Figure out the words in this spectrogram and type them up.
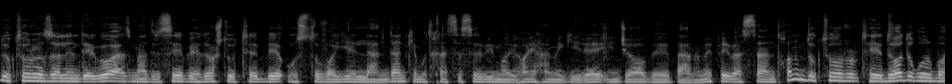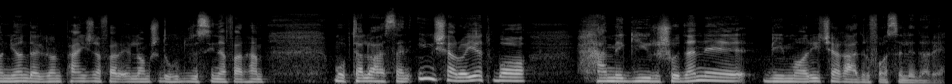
دکتر روزالندگو از مدرسه بهداشت و طب استوایی لندن که متخصص بیماری های همهگیره اینجا به برنامه پیوستند. خانم دکتر تعداد قربانیان در ایران پنج نفر اعلام شده حدود سی نفر هم مبتلا هستند. این شرایط با همهگیر شدن بیماری چقدر فاصله داره؟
